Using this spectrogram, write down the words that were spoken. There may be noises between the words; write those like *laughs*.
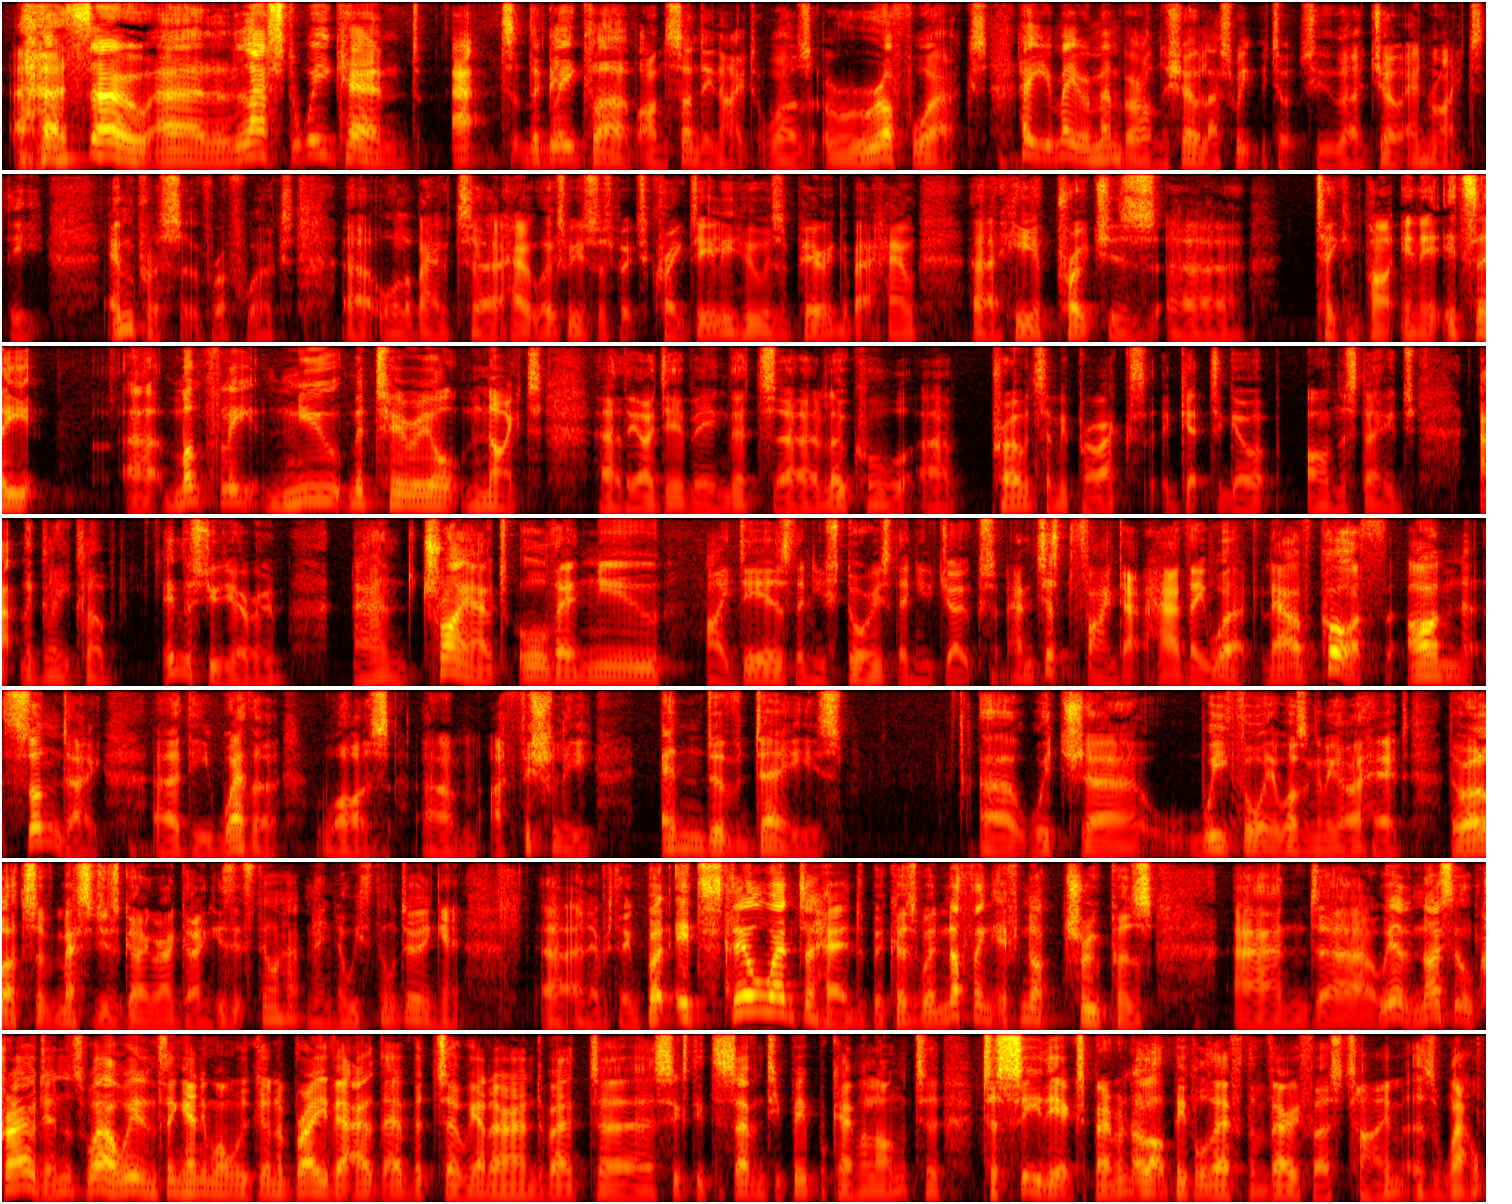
Uh, so, uh, last weekend at the Glee Club on Sunday night was Rough Works. Hey, you may remember on the show last week we talked to uh, Joe Enright, the Empress of Rough Works, uh, all about uh, how it works. We also spoke to Craig Deely, who was appearing, about how uh, he approaches uh, taking part in it. It's a uh, monthly new material night. Uh, the idea being that uh, local uh, pro and semi pro acts get to go up on the stage at the Glee Club in the studio room and try out all their new ideas, their new stories, their new jokes, and just find out how they work. Now, of course, on Sunday, uh, the weather was um, officially end of days. Uh, which uh, we thought it wasn't going to go ahead. There were lots of messages going around going, Is it still happening? Are we still doing it? Uh, and everything. But it still went ahead because we're nothing if not troopers. And uh, we had a nice little crowd in as well. We didn't think anyone was going to brave it out there, but uh, we had around about uh, 60 to 70 people came along to, to see the experiment. A lot of people there for the very first time as well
